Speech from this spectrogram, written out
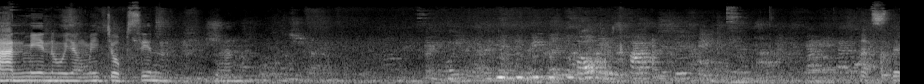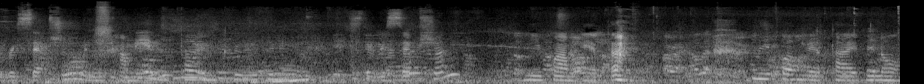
อ่านเมนูยังไม่จบสิ้นนะ That's the reception when you come in It's the reception มีความแอบถ่ายมีความแอบถ่ายพี่น้อง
